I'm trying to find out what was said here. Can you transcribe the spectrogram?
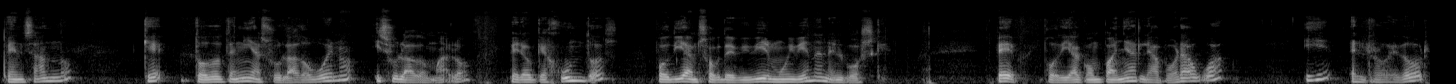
pensando que todo tenía su lado bueno y su lado malo, pero que juntos podían sobrevivir muy bien en el bosque. Pep podía acompañarle a por agua y el roedor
